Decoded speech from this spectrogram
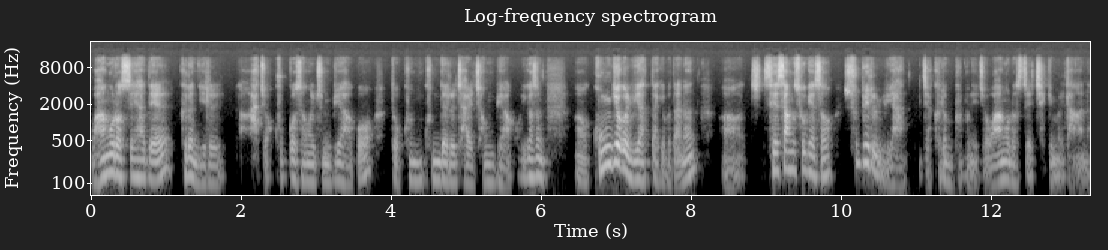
왕으로서 해야 될 그런 일을 하죠. 국고성을 준비하고 또 군, 군대를 잘 정비하고 이것은 어, 공격을 위했다기보다는 어, 세상 속에서 수비를 위한 이제 그런 부분이죠. 왕으로서의 책임을 다하는.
